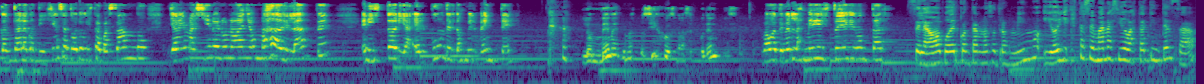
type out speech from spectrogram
con toda la contingencia, todo lo que está pasando. Ya me imagino en unos años más adelante, en historia, el boom del 2020. Los memes de nuestros hijos van a ser potentes. Vamos a tener las medias historias que contar. Se la vamos a poder contar nosotros mismos y hoy esta semana ha sido bastante intensa.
